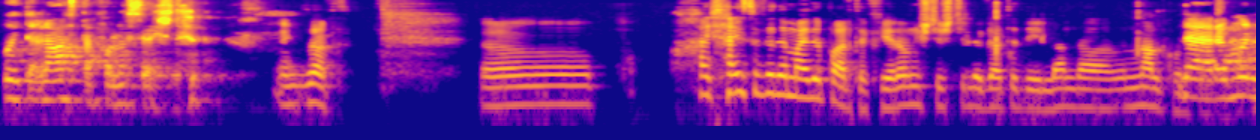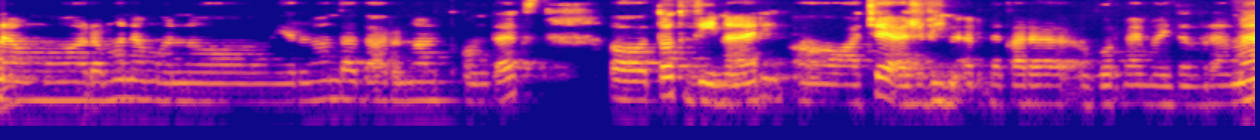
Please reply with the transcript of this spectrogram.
uite, la asta folosește. Exact. Uh, hai, hai să vedem mai departe, că erau niște știri legate de Irlanda în alt context. Da, rămânem, rămânem în uh, Irlanda, dar în alt context. Uh, tot vineri, uh, aceeași vineri de care vorbeai mai devreme,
